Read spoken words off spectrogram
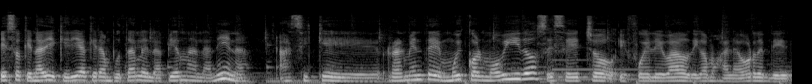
eso que nadie quería que era amputarle la pierna a la nena Así que realmente muy conmovidos, ese hecho eh, fue elevado, digamos, a la orden de,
